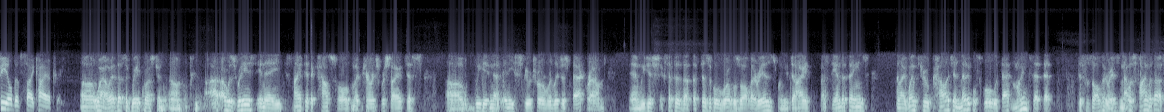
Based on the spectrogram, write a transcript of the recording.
field of psychiatry? Uh, wow, that's a great question. Um, I, I, was raised in a scientific household. My parents were scientists. Uh, we didn't have any spiritual or religious background, and we just accepted that the physical world was all there is. When you die, that's the end of things. And I went through college and medical school with that mindset that this is all there is, and that was fine with us.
